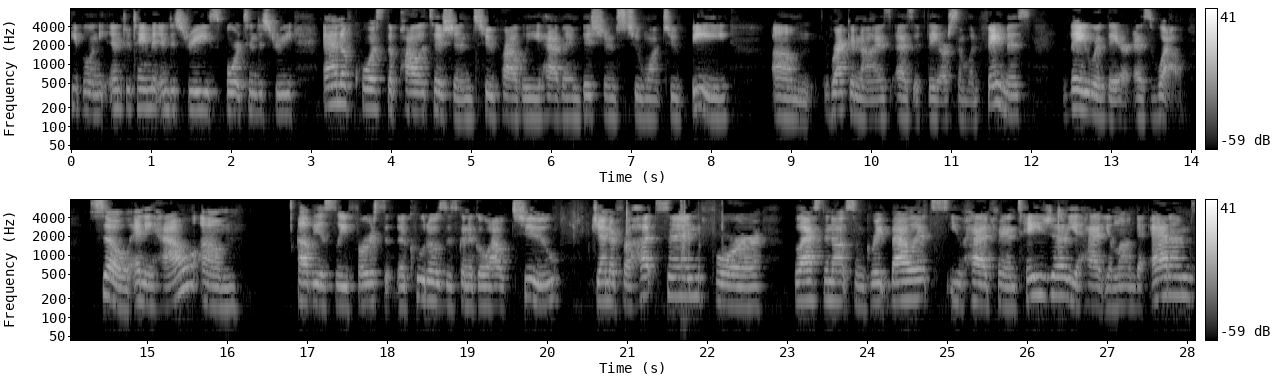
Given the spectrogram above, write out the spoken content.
people in the entertainment industry, sports industry, and of course the politicians who probably have ambitions to want to be um, recognized as if they are someone famous, they were there as well. So, anyhow, um, obviously, first the kudos is going to go out to Jennifer Hudson for blasting out some great ballads. You had Fantasia, you had Yolanda Adams,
